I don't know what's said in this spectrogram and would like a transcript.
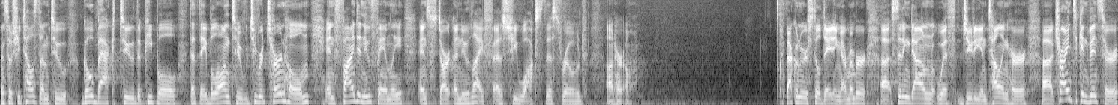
And so she tells them to go back to the people that they belong to, to return home and find a new family and start a new life as she walks this road on her own. Back when we were still dating, I remember uh, sitting down with Judy and telling her, uh, trying to convince her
